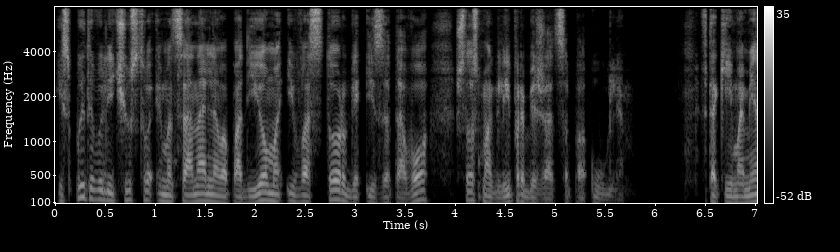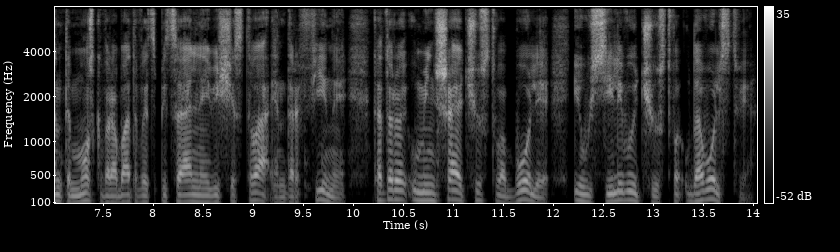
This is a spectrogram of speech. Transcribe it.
испытывали чувство эмоционального подъема и восторга из-за того, что смогли пробежаться по углям. В такие моменты мозг вырабатывает специальные вещества, эндорфины, которые уменьшают чувство боли и усиливают чувство удовольствия.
